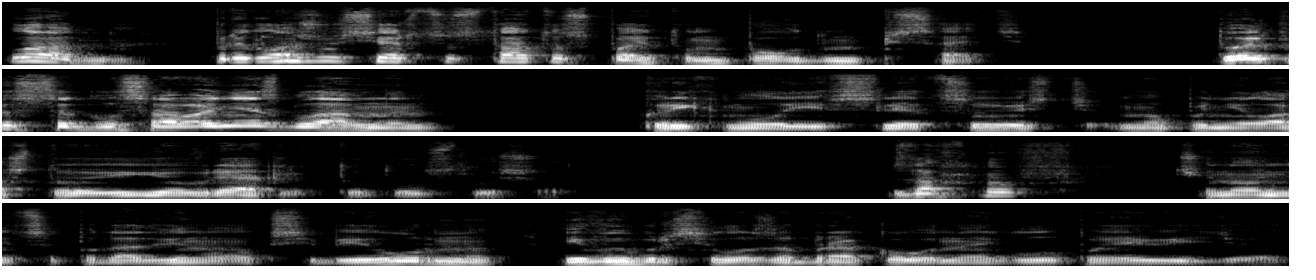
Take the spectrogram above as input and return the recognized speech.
«Ладно, предложу сердцу статус по этому поводу написать. Только согласование с главным!» — крикнула ей вслед совесть, но поняла, что ее вряд ли кто-то услышал. Вздохнув, чиновница пододвинула к себе урну и выбросила забракованное глупое видео.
